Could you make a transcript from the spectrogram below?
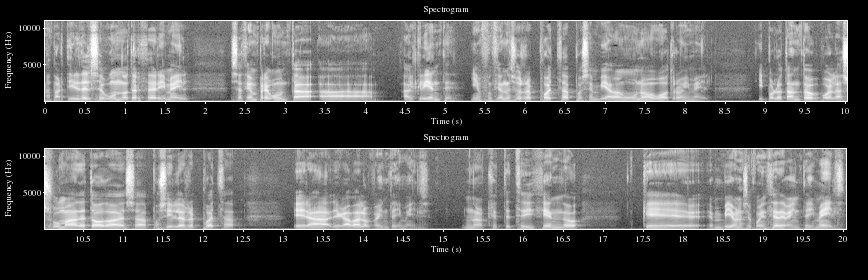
a partir del segundo o tercer email se hacían preguntas al cliente y en función de sus respuestas pues enviaban uno u otro email. Y por lo tanto pues la suma de todas esas posibles respuestas era, llegaba a los 20 emails. No es que te esté diciendo que envía una secuencia de 20 emails.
